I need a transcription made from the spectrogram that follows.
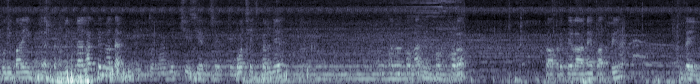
પૂરી પાડી તને બીક ના લાગતી ને વધારે? તો લાગે છે શેર છે ઓછી જ કરજે. તને તો લાગે થોડા થોડા. તો આપણે પહેલાં આને પાથરી દઈએ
